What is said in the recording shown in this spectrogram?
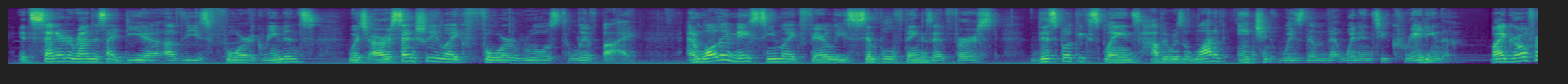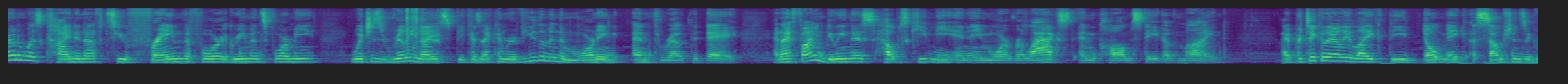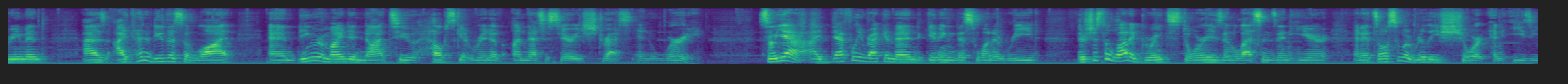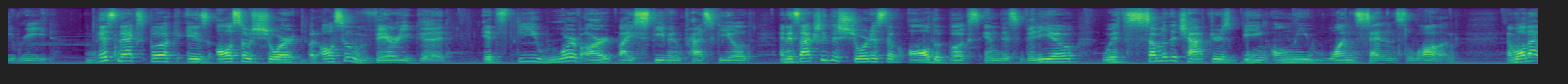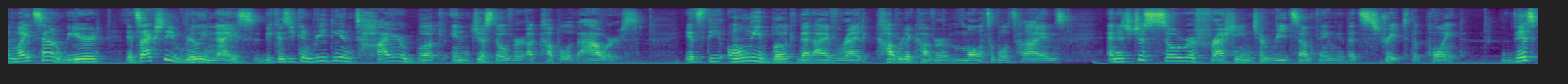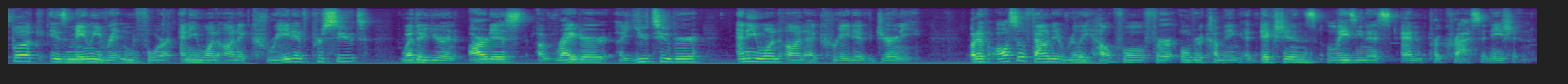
It's centered around this idea of these four agreements, which are essentially like four rules to live by. And while they may seem like fairly simple things at first, this book explains how there was a lot of ancient wisdom that went into creating them. My girlfriend was kind enough to frame the four agreements for me, which is really nice because I can review them in the morning and throughout the day. And I find doing this helps keep me in a more relaxed and calm state of mind. I particularly like the don't make assumptions agreement as I tend to do this a lot and being reminded not to helps get rid of unnecessary stress and worry. So yeah, I definitely recommend giving this one a read. There's just a lot of great stories and lessons in here, and it's also a really short and easy read. This next book is also short, but also very good. It's The War of Art by Steven Pressfield, and it's actually the shortest of all the books in this video, with some of the chapters being only one sentence long. And while that might sound weird, it's actually really nice because you can read the entire book in just over a couple of hours. It's the only book that I've read cover to cover multiple times, and it's just so refreshing to read something that's straight to the point. This book is mainly written for anyone on a creative pursuit, whether you're an artist, a writer, a YouTuber, anyone on a creative journey. But I've also found it really helpful for overcoming addictions, laziness, and procrastination.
